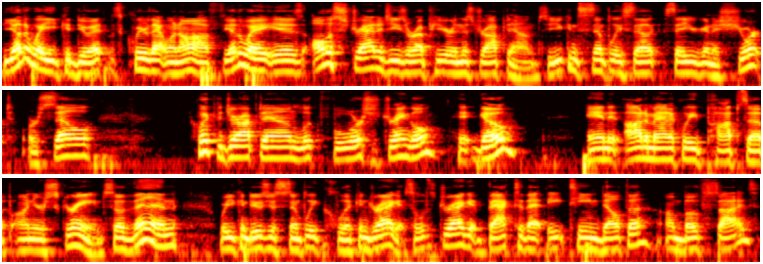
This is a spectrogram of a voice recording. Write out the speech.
The other way you could do it let's clear that one off. The other way is all the strategies are up here in this drop down so you can simply sell, say you're going to short or sell. Click the drop down look for strangle hit go and it automatically pops up on your screen. So then what you can do is just simply click and drag it. So let's drag it back to that 18 delta on both sides.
